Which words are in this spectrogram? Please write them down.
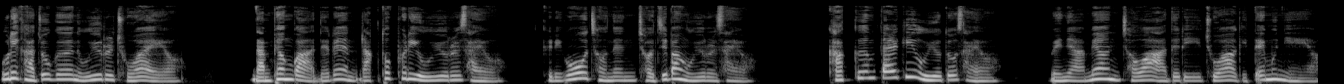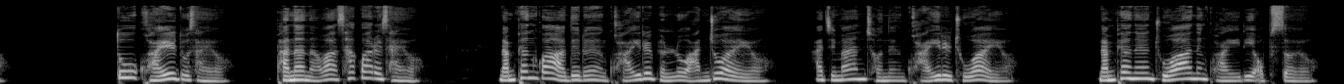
우리 가족은 우유를 좋아해요. 남편과 아들은 락토프리 우유를 사요. 그리고 저는 저지방 우유를 사요. 가끔 딸기 우유도 사요. 왜냐하면 저와 아들이 좋아하기 때문이에요. 또 과일도 사요. 바나나와 사과를 사요. 남편과 아들은 과일을 별로 안 좋아해요. 하지만 저는 과일을 좋아해요. 남편은 좋아하는 과일이 없어요.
